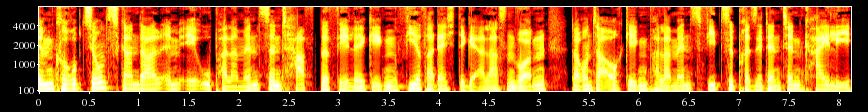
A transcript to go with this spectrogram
Im Korruptionsskandal im EU-Parlament sind Haftbefehle gegen vier Verdächtige erlassen worden, darunter auch gegen Parlamentsvizepräsidentin Kylie.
